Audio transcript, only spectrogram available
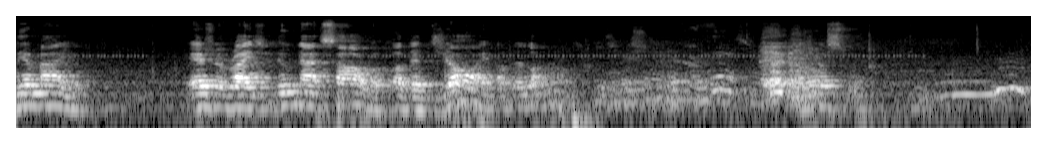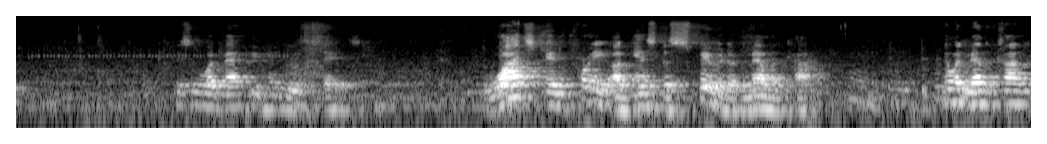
Nehemiah, Ezra writes, do not sorrow for the joy of the Lord. is your strength." This is what Matthew Henry says. Watch and pray against the spirit of melancholy. You know what melancholy?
